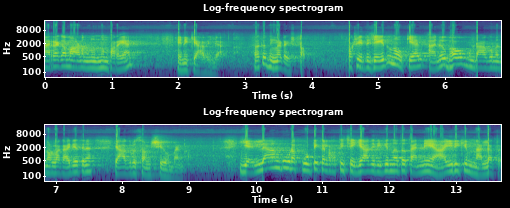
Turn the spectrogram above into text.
നരകമാണെന്നൊന്നും പറയാൻ എനിക്കാവില്ല. അതൊക്കെ നിങ്ങളുടെ ഇഷ്ടം. പക്ഷെ ഇത് ചെയ്തു നോക്കിയാൽ അനുഭവം ഉണ്ടാകുമെന്നുള്ള കാര്യത്തിന് യാതൊരു സംശയവും വേണ്ട. എല്ലാം കൂടെ കൂട്ടിക്കലർത്തി ചെയ്യാതിരിക്കുന്നത് തന്നെ ആയിരിക്കും നല്ലത്.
